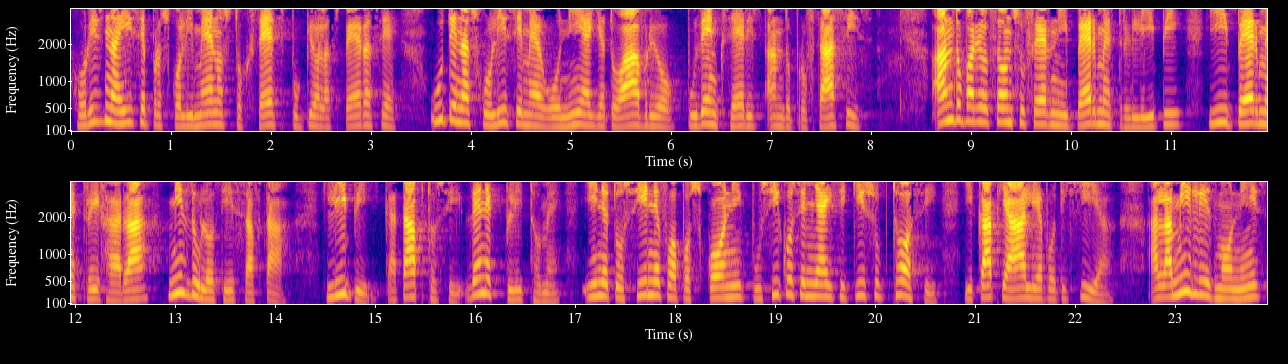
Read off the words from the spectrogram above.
χωρίς να είσαι προσκολλημένος στο χθες που κιόλας πέρασε, ούτε να ασχολείσαι με αγωνία για το αύριο που δεν ξέρεις αν το προφθάσεις; Αν το παρελθόν σου φέρνει υπέρμετρη λύπη ή υπέρμετρη χαρά, μην δουλωθείς σε αυτά. Λύπη, κατάπτωση, δεν εκπλήττομαι. Είναι το σύννεφο από σκόνη που σήκωσε μια ηθική σου πτώση ή κάποια άλλη αποτυχία. Αλλά μη λησμονείς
